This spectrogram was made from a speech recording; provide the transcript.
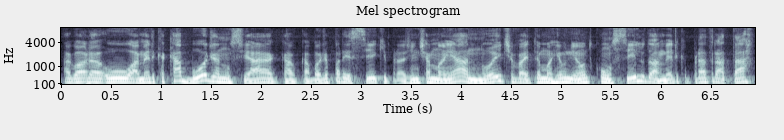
Agora, o América acabou de anunciar, acabou de aparecer aqui pra gente. Amanhã à noite vai ter uma reunião do Conselho do América para tratar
